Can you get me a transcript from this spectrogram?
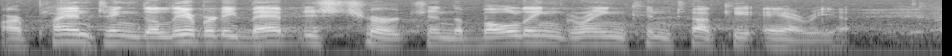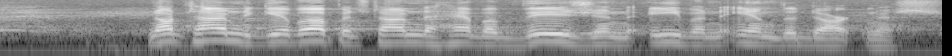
are planting the Liberty Baptist Church in the Bowling Green, Kentucky area. Not time to give up, it's time to have a vision even in the darkness.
